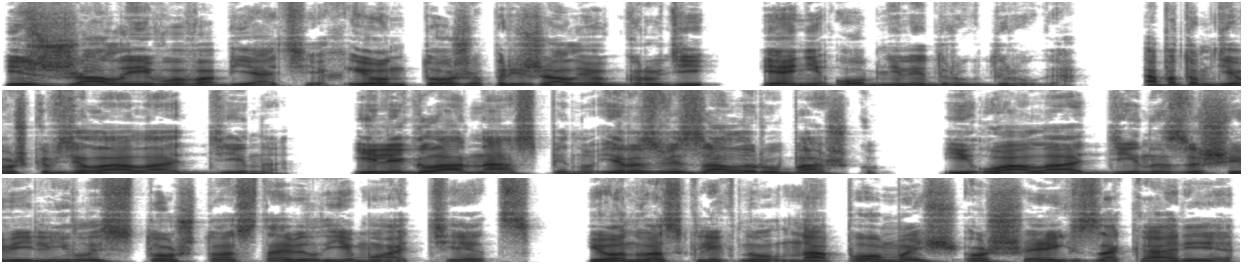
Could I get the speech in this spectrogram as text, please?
и сжала его в объятиях, и он тоже прижал ее к груди, и они обняли друг друга. А потом девушка взяла Алла-Аддина и легла на спину, и развязала рубашку, и у Алла-Аддина зашевелилось то, что оставил ему отец, и он воскликнул «На помощь, о шейх Закария!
